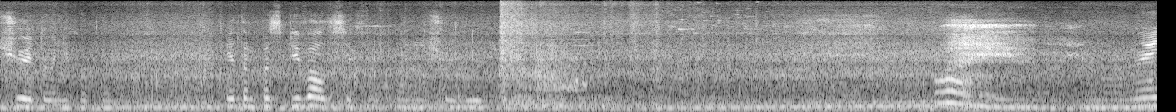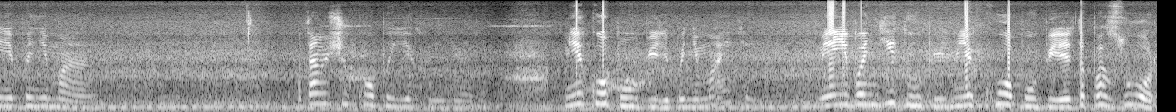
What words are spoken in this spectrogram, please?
Еще этого не хватает. Я там позбивал всех, они еще будет. Ой, ну я не понимаю. А там еще копы ехали рядом. Мне копы убили, понимаете? Меня не бандиты убили, меня копы убили. Это позор.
